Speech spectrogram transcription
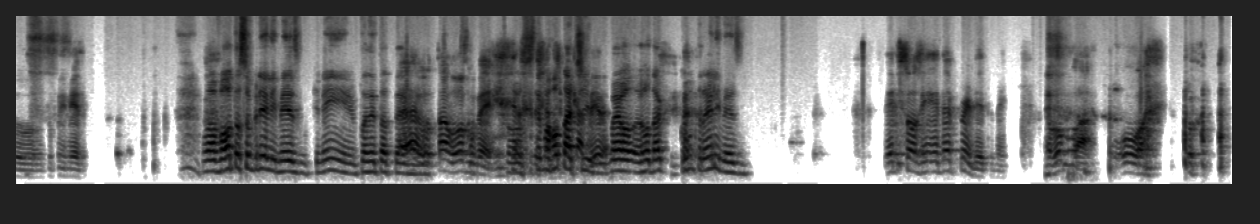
Do, do primeiro. Uma volta sobre ele mesmo, que nem o planeta Terra. É, tá louco, velho. Sistema rotativo, vai rodar contra ele mesmo. Ele sozinho ele deve perder também. Mas vamos lá. o, o,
